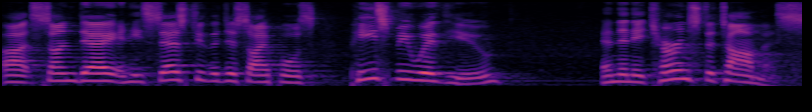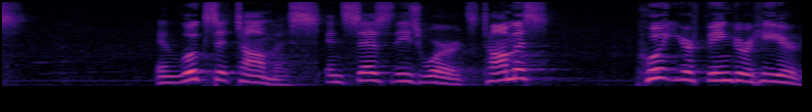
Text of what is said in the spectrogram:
uh, Sunday, and he says to the disciples, Peace be with you. And then he turns to Thomas and looks at Thomas and says these words Thomas, put your finger here.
